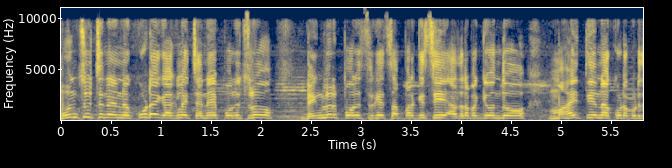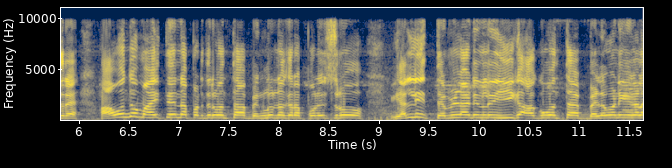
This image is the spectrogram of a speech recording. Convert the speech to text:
ಮುನ್ಸೂಚನೆಯನ್ನು ಕೂಡ ಈಗಾಗಲೇ ಚೆನ್ನೈ ಪೊಲೀಸರು ಬೆಂಗಳೂರು ಪೊಲೀಸರಿಗೆ ಸಂಪರ್ಕಿಸಿ ಅದರ ಬಗ್ಗೆ ಒಂದು ಮಾಹಿತಿಯನ್ನು ಕೂಡ ಕೊಟ್ಟಿದ್ದಾರೆ. ಆ ಒಂದು ಮಾಹಿತಿಯನ್ನು ಪಡೆದಿರುವಂಥ ಬೆಂಗಳೂರು ನಗರ ಪೊಲೀಸರು ಎಲ್ಲಿ ತಮಿಳುನಾಡಿನಲ್ಲಿ ಈಗ ಆಗುವಂಥ ಬೆಳವಣಿಗೆಗಳ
